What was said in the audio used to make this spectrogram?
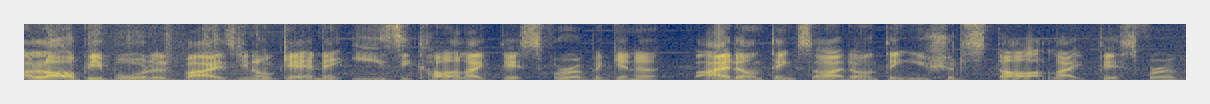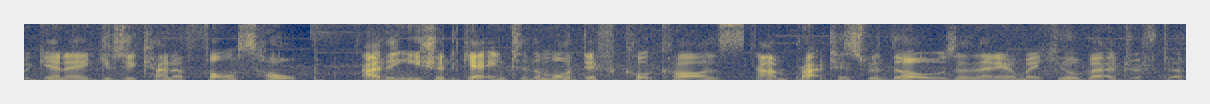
A lot of people would advise you know getting an easy car like this for a beginner but i don't think so. I don't think you should start like this for a beginner. It gives you kind of false hope. I think you should get into the more difficult cars and practice with those and then it'll make you a better drifter.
